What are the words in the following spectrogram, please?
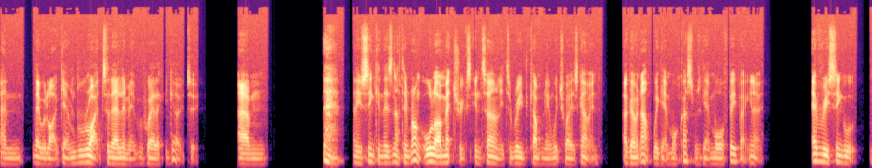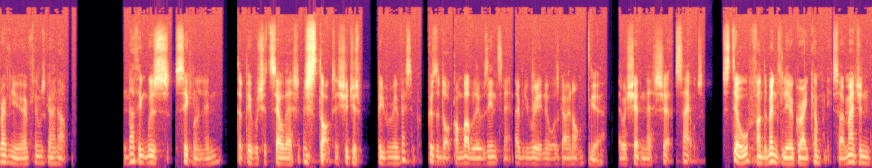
and they were like getting right to their limit of where they could go to. Um, and he was thinking, "There's nothing wrong. All our metrics internally to read the company and which way it's going are going up. We're getting more customers, getting more feedback. You know, every single revenue, everything was going up. Nothing was signaling that people should sell their stocks. It should just be reinvested because the dot com bubble. It was the internet. Nobody really knew what was going on. Yeah. They were shedding their sh- sales. Still, fundamentally, a great company. So imagine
